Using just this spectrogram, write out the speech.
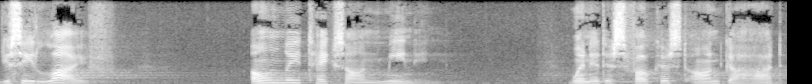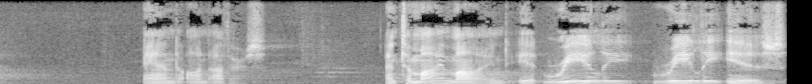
You see, life only takes on meaning when it is focused on God and on others. And to my mind, it really, really is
